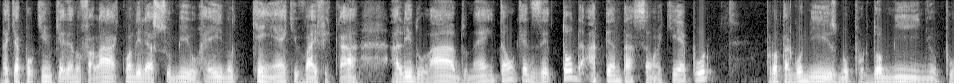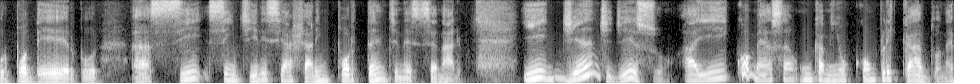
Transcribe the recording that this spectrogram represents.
daqui a pouquinho querendo falar quando ele assumir o reino, quem é que vai ficar ali do lado, né? Então, quer dizer, toda a tentação aqui é por protagonismo, por domínio, por poder, por uh, se sentir e se achar importante nesse cenário. E diante disso, aí começa um caminho complicado, né?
